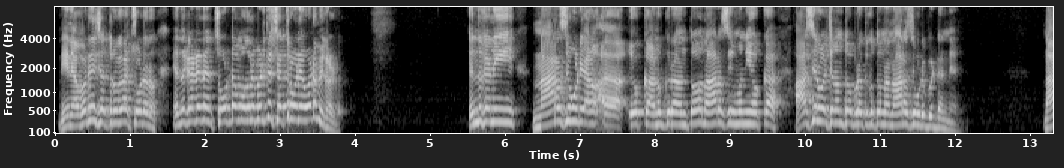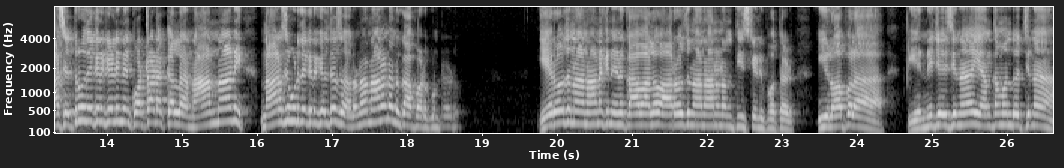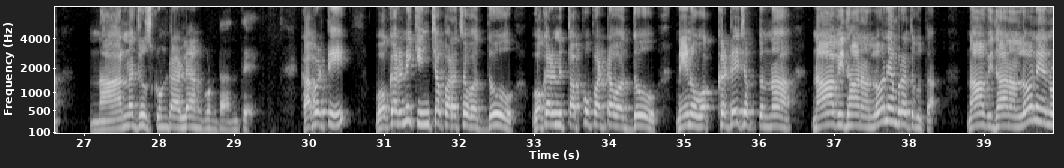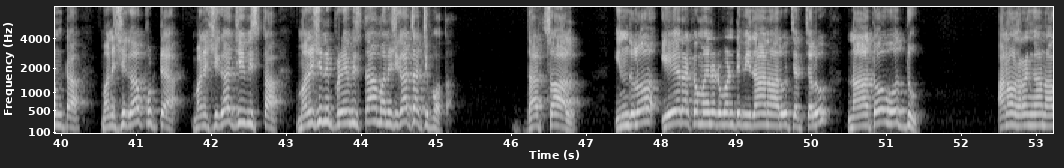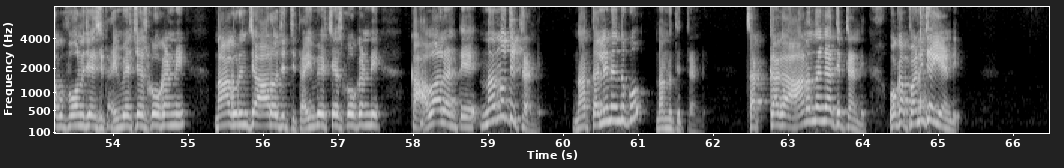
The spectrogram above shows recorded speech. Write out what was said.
నేను ఎవరిని శత్రువుగా చూడను. ఎందుకంటే నేను చూడడం మొదలు పెడితే శత్రువు అనేవాడు మిగలడు. ఎందుకని? నారసింహుడి యొక్క అనుగ్రహంతో నారసింహుని యొక్క ఆశీర్వచనంతో బ్రతుకుతున్న నారసింహుడి బిడ్డను నేను. నా శత్రువు దగ్గరికి వెళ్ళి నేను కొట్లాడక్కల్లా నాన్న అని నారసింహుడి దగ్గరికి వెళ్తే చాలు. నా నాన్న నన్ను కాపాడుకుంటాడు. ఏ రోజు నా నాన్నకి నేను కావాలో ఆ రోజు నా నాన్న నన్ను తీసుకెళ్ళిపోతాడు. ఈ లోపల ఎన్ని చేసినా ఎంతమంది వచ్చినా నాన్న చూసుకుంటాడులే అనుకుంటా అంతే. కాబట్టి ఒకరిని కించపరచవద్దు ఒకరిని తప్పు పట్టవద్దు. నేను ఒక్కటే చెప్తున్నా నా విధానంలో నేను బ్రతుకుతా నా విధానంలో నేనుంటా. మనిషిగా పుట్టా మనిషిగా జీవిస్తా మనిషిని ప్రేమిస్తా మనిషిగా చచ్చిపోతా. దట్స్ ఆల్ ఇందులో ఏ రకమైనటువంటి విధానాలు చర్చలు నాతో వద్దు. అనవసరంగా నాకు ఫోన్ చేసి టైం వేస్ట్ చేసుకోకండి. నా గురించి ఆలోచించి టైం వేస్ట్ చేసుకోకండి. కావాలంటే నన్ను తిట్టండి. నా తల్లిని ఎందుకు? నన్ను తిట్టండి. చక్కగా ఆనందంగా తిట్టండి. ఒక పని చెయ్యండి.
